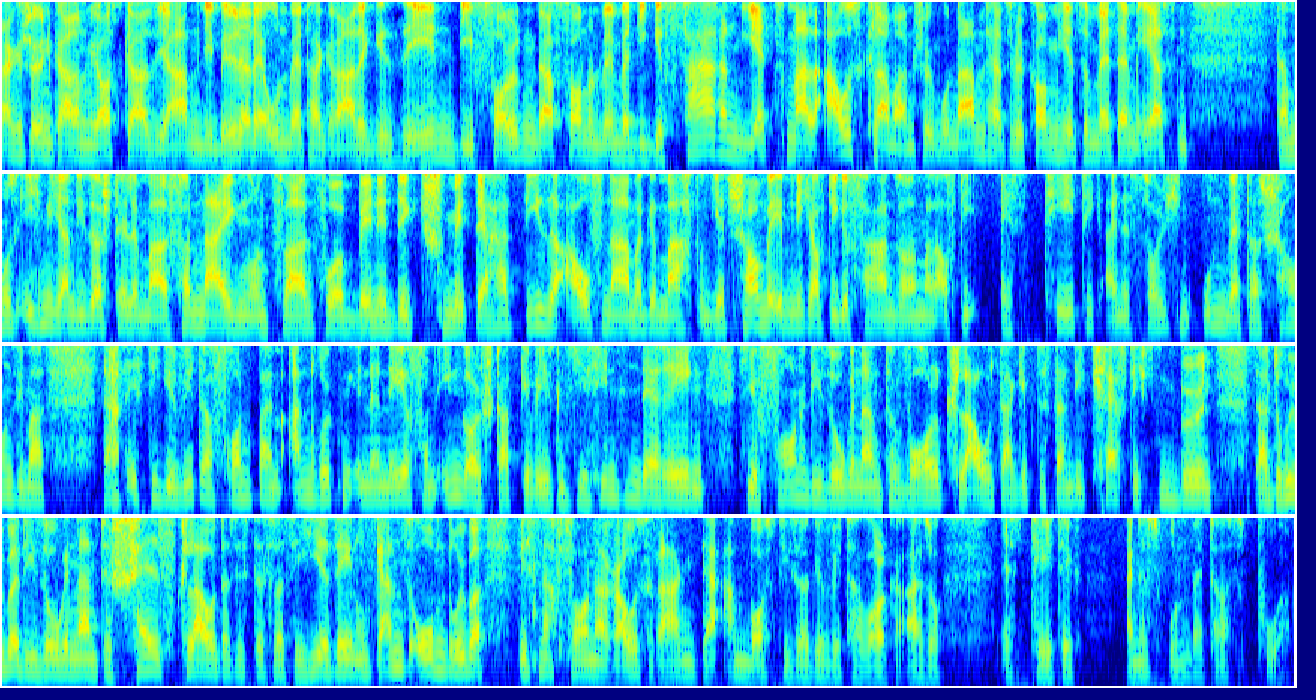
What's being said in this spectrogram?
Dankeschön, Karen Mioska. Sie haben die Bilder der Unwetter gerade gesehen, die Folgen davon. Und wenn wir die Gefahren jetzt mal ausklammern, schönen guten Abend, herzlich willkommen hier zum Wetter im Ersten. Da muss ich mich an dieser Stelle mal verneigen und zwar vor Benedikt Schmidt. Der hat diese Aufnahme gemacht und jetzt schauen wir eben nicht auf die Gefahren, sondern mal auf die Ästhetik eines solchen Unwetters. Schauen Sie mal, das ist die Gewitterfront beim Anrücken in der Nähe von Ingolstadt gewesen. Hier hinten der Regen, hier vorne die sogenannte Wall Cloud, da gibt es dann die kräftigsten Böen. Da drüber die sogenannte Shelf Cloud, das ist das, was Sie hier sehen. Und ganz oben drüber bis nach vorne rausragend der Amboss dieser Gewitterwolke. Also Ästhetik eines Unwetters pur.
